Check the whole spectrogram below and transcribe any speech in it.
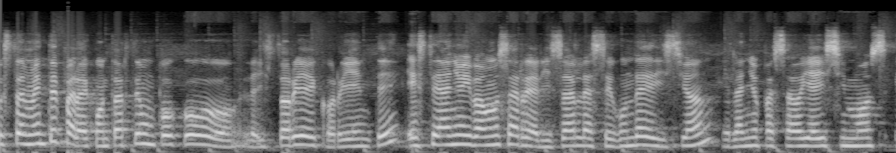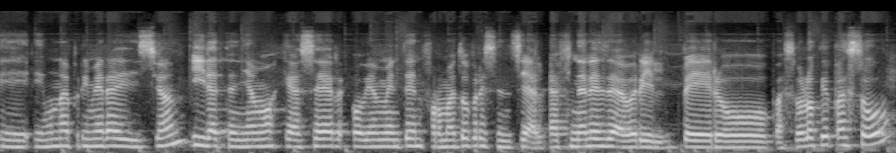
justamente para contarte un poco la historia de Corriente, este año íbamos a realizar la segunda edición. El año pasado ya hicimos eh, una primera edición y la teníamos que hacer obviamente en formato presencial a finales de abril, pero pasó lo que pasó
